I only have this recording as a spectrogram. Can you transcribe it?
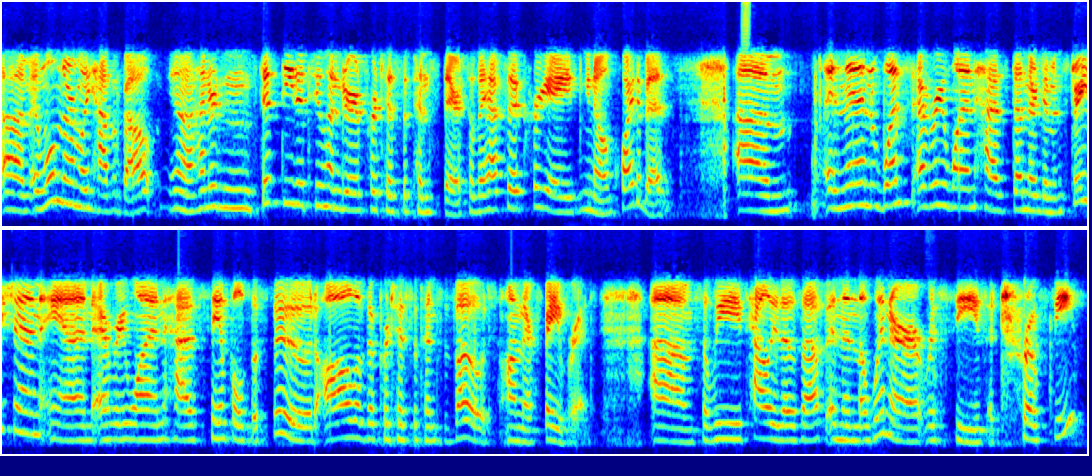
Um, and we'll normally have about you know 150 to 200 participants there, so they have to create you know quite a bit. Um, and then once everyone has done their demonstration and everyone has sampled the food, all of the participants vote on their favorite. Um, so we tally those up, and then the winner receives a trophy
